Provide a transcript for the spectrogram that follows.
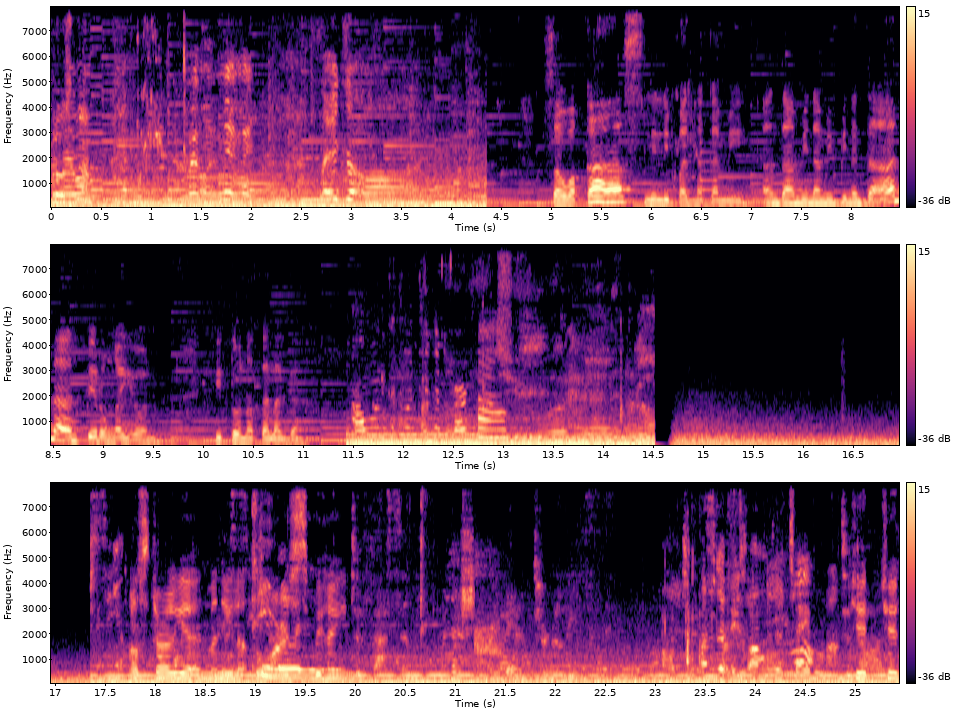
Close na. Wait, wait, wait, wait. Sa wakas, lilipad na kami. Ang dami namin pinagdaanan, pero ngayon, ito na talaga. I want to go to the purple. Australia and Manila, two hours behind. Under, it's under the table. Check, check,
